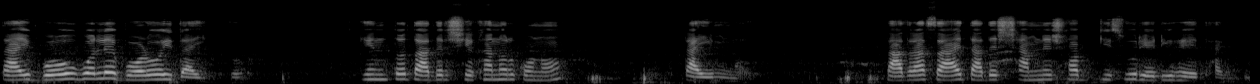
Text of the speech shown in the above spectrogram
তাই বউ বলে বড়ই দায়িত্ব। কিন্তু তাদের শেখানোর কোনো টাইম নাই। তারা চায় তাদের সামনে সব কিছু রেডি হয়ে থাকবে।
